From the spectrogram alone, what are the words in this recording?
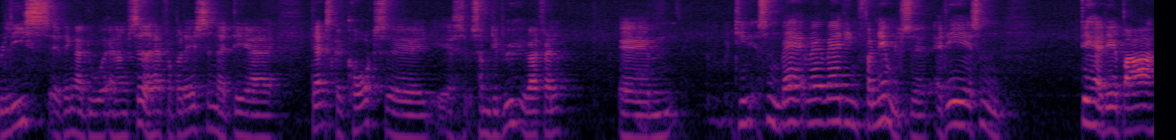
release, øh, dengang du annoncerede her for par dage siden, at det er dansk rekord, øh, som debut i hvert fald. Øh, din, sådan, hvad, hvad, hvad er din fornemmelse? Er det sådan, det her det er bare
